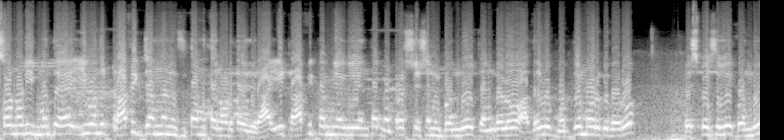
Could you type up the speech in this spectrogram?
ಸೊ ನೋಡಿ ಮತ್ತೆ ಈ ಒಂದು ಟ್ರಾಫಿಕ್ ಜಾಮ್ನ ಸುತ್ತಮುತ್ತ ನೋಡ್ತಾ ಇದ್ದೀರಾ? ಈ ಟ್ರಾಫಿಕ್ ಕಮ್ಮಿ ಆಗಲಿ ಅಂತ ಮೆಟ್ರೋ ಸ್ಟೇಷನ್ ಬಂದು ಜನಗಳು, ಅದರಲ್ಲೂ ಮಧ್ಯಮ ವರ್ಗದವರು ಎಸ್ಪೆಷಲಿ ಬಂದು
